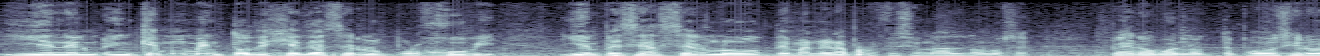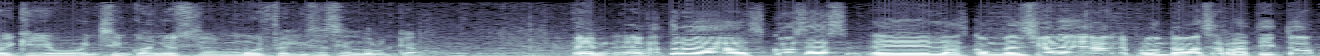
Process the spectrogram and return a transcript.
y en, el, en qué momento dejé de hacerlo por hobby y empecé a hacerlo de manera profesional, no lo sé. Pero bueno, te puedo decir hoy que llevo 25 años y soy muy feliz haciendo lo que hago. En, en otras cosas, eh, las convenciones, ya le preguntaba hace ratito,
